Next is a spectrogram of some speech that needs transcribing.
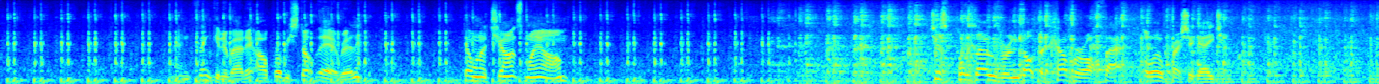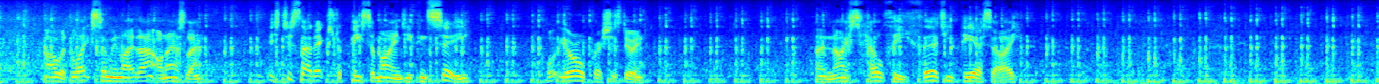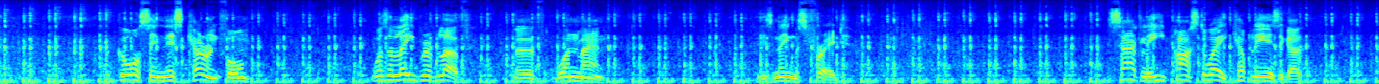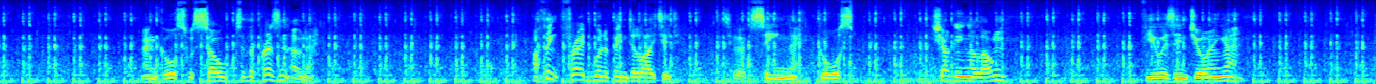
And thinking about it, I'll probably stop there really. Don't want to chance my arm. Just pulled over and got the cover off that oil pressure gauge. I would like something like that on Aslan. It's just that extra peace of mind you can see what your oil pressure's doing a nice healthy 30 psi Gorse in this current form was a labour of love of one man. His name was Fred. Sadly he passed away a couple of years ago. And Gorse was sold to the present owner. I think Fred would have been delighted to have seen Gorse chugging along viewers enjoying her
